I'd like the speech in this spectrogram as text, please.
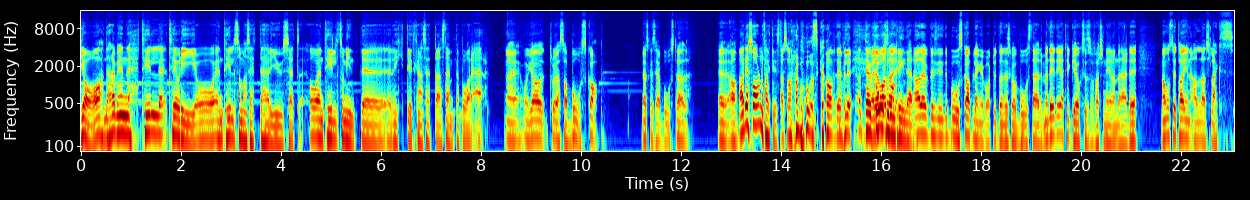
Ja, där har vi en till teori och en till som har sett det här ljuset och en till som inte riktigt kan sätta stämpeln på vad det är. Nej, och jag tror jag sa boskap. När jag ska säga bostäder. Eh, Ja. Ja det sa du nog faktiskt. Jag sa nog boskap. Det är, väl, Att det är kor som här- omkring där. Ja det är precis, inte boskap längre bort utan det ska vara bostäder. Men det är det jag tycker också är så fascinerande här. Det, man måste ta in alla slags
